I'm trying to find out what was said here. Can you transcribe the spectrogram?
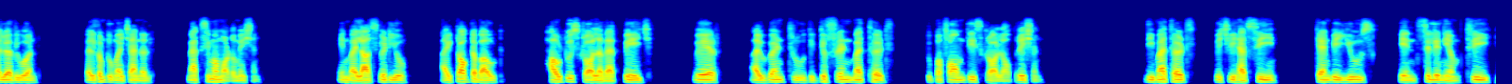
Hello everyone, welcome to my channel Maximum Automation. In my last video, I talked about how to scroll a web page where I went through the different methods to perform the scroll operation. The methods which we have seen can be used in Selenium 3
